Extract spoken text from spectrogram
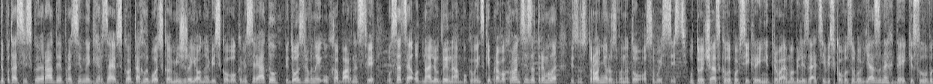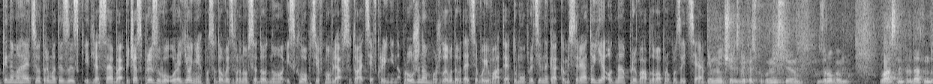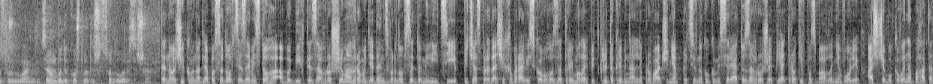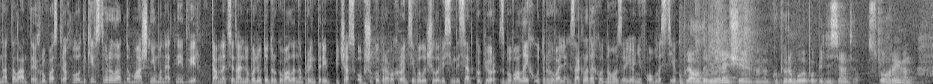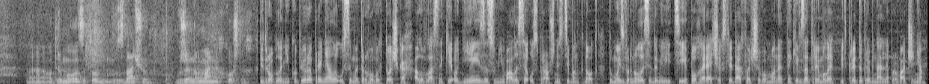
Депутат сільської ради, працівник Герцаївського та Глибоцького міжрайонного військового комісаріату, підозрюваний у хабарництві. Усе це одна людина. Буковинські правоохоронці затримали різносторонньо розвинуту особистість. У той час, коли по всій країні триває мобілізація військовозобов'язаних, деякі силовики намагаються отримати зиск і для себе. Під час призову у районі посадовець звернувся до одного із хлопців. Мовляв, ситуація в країні напружена, можливо, доведеться воювати. Тому у працівника комісаріату є одна приваблива пропозиція. І ми через лікарську комісію зробимо вас непридатним до служби в армії. Це вам буде коштувати 600 доларів США. Та неочікувано для посадовця, замість того, аби бігти за грошима, громадянин звернувся до міліції. Під час передачі хабара військового затримали. Відкрито кримінальне провадження. Працівнику комісаріату загрожує 5 років позбавлення волі. А ще Буковина багата на таланти. Група з трьох молодиків створила домашній монетний двір. Там національну валюту друкували на принтері. Під час обшуку правоохоронці вилучили 80 купюр. Збували їх у торговельних закладах одного з районів області. Купляла дрібні речі, е, купюри були по 50-100 гривень. отримала Отримувала за то здачу вже нормальних коштах. Підроблені купюри прийняли у семи торгових точках, але власники однієї засумнівалися у справжності банкнот, тому й звернулися до міліції. По гарячих слідах фальшивомонетників затримали. Відкрито кримінальне провадження.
